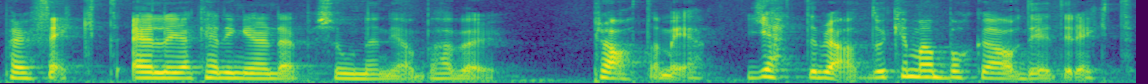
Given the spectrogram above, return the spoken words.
Perfekt. Eller jag kan ringa den där personen jag behöver prata med. Jättebra, då kan man bocka av det direkt.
